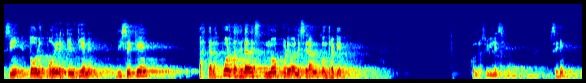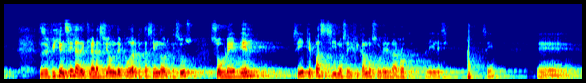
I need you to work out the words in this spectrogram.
¿sí? todos los poderes que él tiene, dice que hasta las puertas del Hades no prevalecerán contra qué? Contra su iglesia. ¿Sí? Entonces fíjense la declaración de poder que está haciendo el Jesús sobre él. ¿sí? ¿Qué pasa si nos edificamos sobre la roca, a la iglesia? ¿Sí? Eh,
